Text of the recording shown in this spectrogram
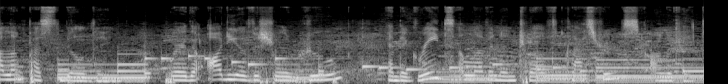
Palampas building, where the audiovisual room and the grades 11 and 12 classrooms are located.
